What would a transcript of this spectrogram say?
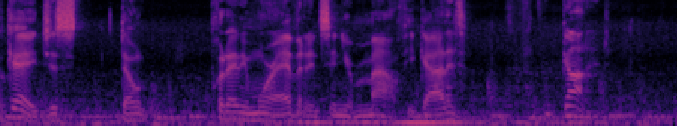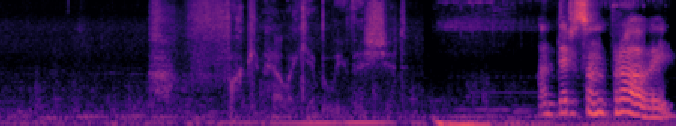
Okay, just don't put any more evidence in your mouth. You got it? Got it. Fucking hell, I can't believe this shit. Андерсон правий.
